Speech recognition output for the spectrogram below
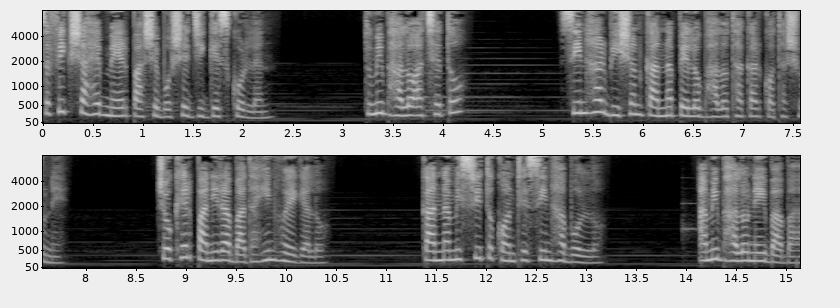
সফিক সাহেব মেয়ের পাশে বসে জিজ্ঞেস করলেন, তুমি ভালো আছে তো? সিনহার ভীষণ কান্না পেল ভালো থাকার কথা শুনে। চোখের পানিরা বাধাহীন হয়ে গেল। কান্না মিশ্রিত কণ্ঠে সিনহা বলল, আমি ভালো নেই বাবা।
